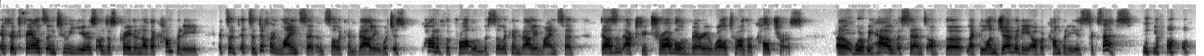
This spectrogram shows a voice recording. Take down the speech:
if it fails in two years, I'll just create another company. It's a it's a different mindset in Silicon Valley, which is part of the problem. The Silicon Valley mindset doesn't actually travel very well to other cultures uh, where we have a sense of the like longevity of a company is success you know?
